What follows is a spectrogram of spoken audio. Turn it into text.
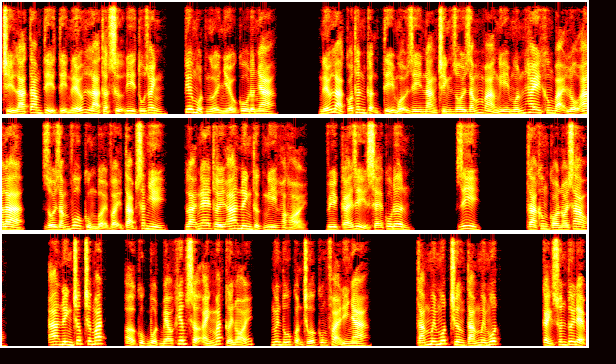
chỉ là tam tỷ tỷ nếu là thật sự đi tú doanh, kia một người nhiều cô đơn nha. Nếu là có thân cận tỷ muội gì nàng chính dối dám mà nghĩ muốn hay không bại lộ A la, dối dám vô cùng bởi vậy tạp sắc nhi, lại nghe thấy A ninh thực nghi hoặc hỏi, vì cái gì sẽ cô đơn? Gì? Ta không có nói sao? A ninh chớp chớp mắt, ở cục bột béo khiếp sợ ánh mắt cười nói, nguyên tú quận chúa cũng phải đi nha. 81 chương 81 Cảnh xuân tươi đẹp,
